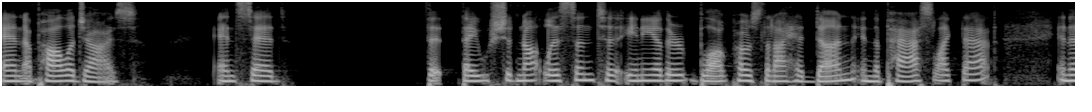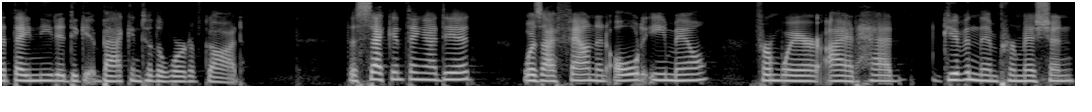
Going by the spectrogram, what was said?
and apologized and said that they should not listen to any other blog post that I had done in the past like that and that they needed to get back into the Word of God. The second thing I did was I found an old email from where I had had given them permission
